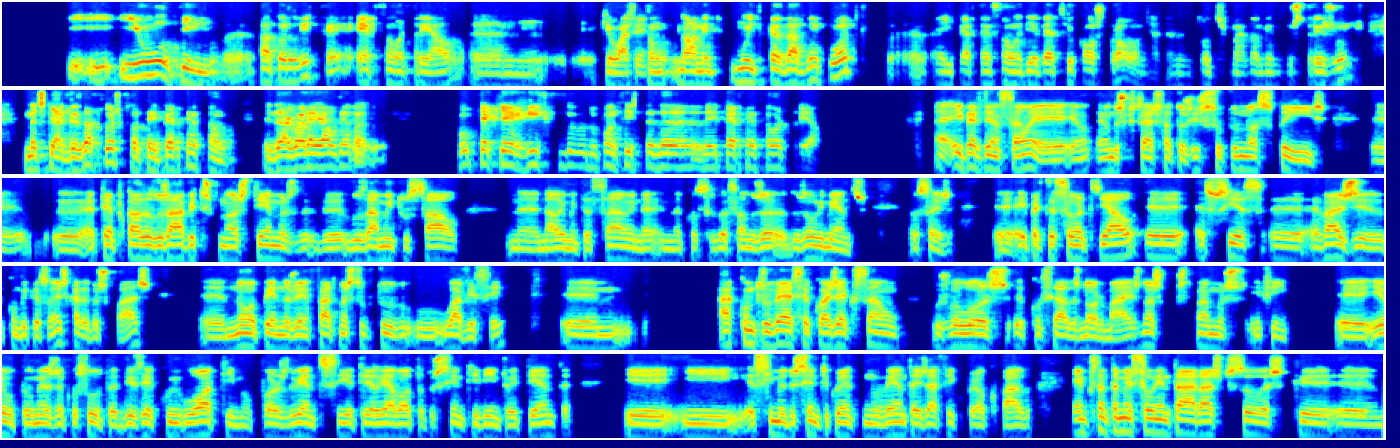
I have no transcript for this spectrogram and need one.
E, e, o último uh, fator de risco é, é a pressão arterial, um, ehm, que eu acho Sim. que estão normalmente muito casados um com o outro, a hipertensão, a diabetes e o colesterol, todos mais ou menos os três juntos, mas que às vezes há pessoas que só têm hipertensão. Já agora, Helder, o que é que é risco do, do ponto de vista da, da hipertensão arterial? A hipertensão é, é, um é dos principais fatores de risco, sobretudo no nosso país, eh, eh, até por causa dos hábitos que nós temos de, de usar muito sal na, na alimentação e na, na conservação dos, dos alimentos. Ou seja, a hipertensão arterial eh, associa-se eh, a várias complicações cardiovasculares, eh, não apenas o infarto, mas sobretudo o, AVC. há controvérsia quais é que são os valores considerados normais. Nós costumamos, enfim, eu, pelo menos na consulta, dizer que o ótimo para os doentes seria ter ali à volta dos 120, 80 e, e acima dos 140, 90 já fico preocupado. É importante também salientar às pessoas que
